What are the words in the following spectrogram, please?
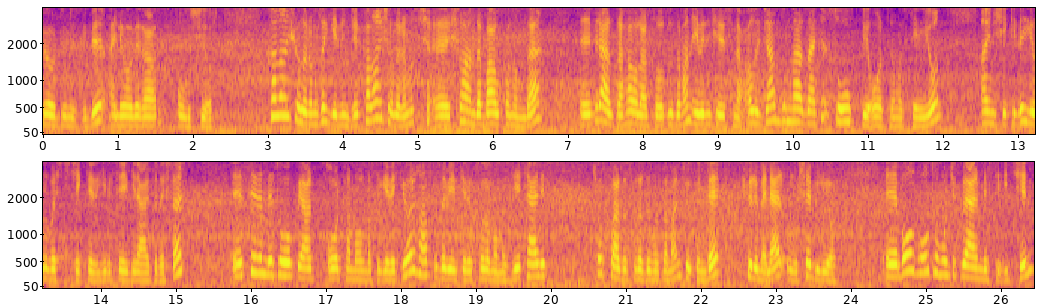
gördüğünüz gibi aloe vera oluşuyor. Kalançalarımıza gelince kalançalarımız e, şu anda balkonumda. E, biraz da havalar soğuduğu zaman evin içerisine alacağım. Bunlar zaten soğuk bir ortamı seviyor. Aynı şekilde yılbaşı çiçekleri gibi sevgili arkadaşlar. E, serin ve soğuk bir ortam olması gerekiyor. Haftada bir kere sulamamız yeterli. Çok fazla suladığımız zaman kökünde çürümeler oluşabiliyor. Bol bol tomurcuk vermesi için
